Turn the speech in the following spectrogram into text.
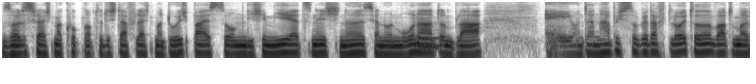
du solltest vielleicht mal gucken, ob du dich da vielleicht mal durchbeißt, so um die Chemie jetzt nicht, ne, ist ja nur ein Monat mhm. und bla. Ey, und dann habe ich so gedacht, Leute, warte mal,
